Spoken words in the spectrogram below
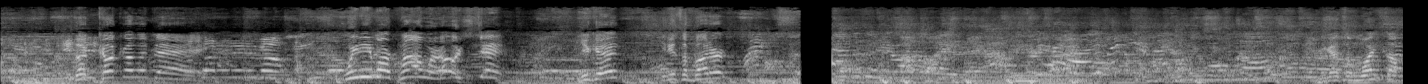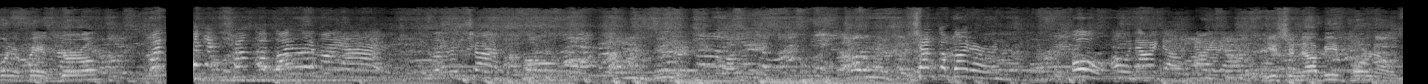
The cook of the day. We need more power. Oh shit. You good? You need some butter? You got some white stuff on your face, girl. Like a chunk of butter You should not be in pornos.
